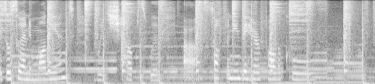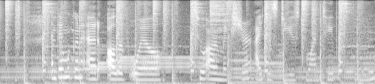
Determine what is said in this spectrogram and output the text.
It's also an emollient which helps with uh, softening the hair follicles. And then we're to add olive oil to our mixture. I just used one tablespoon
